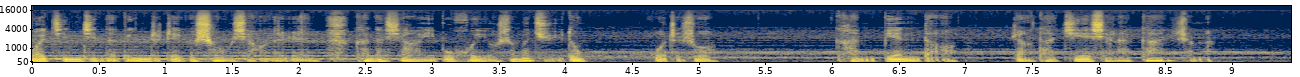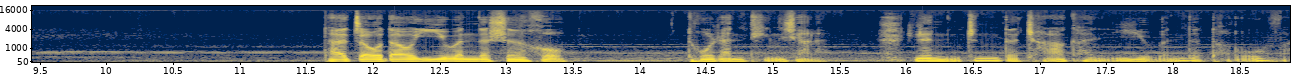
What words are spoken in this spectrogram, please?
我紧紧地盯着这个瘦小的人，看他下一步会有什么举动，或者说，看编导让他接下来干什么。他走到易文的身后，突然停下来，认真的查看易文的头发。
